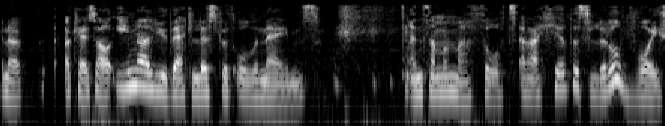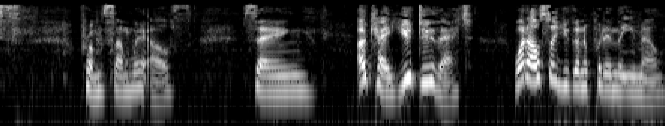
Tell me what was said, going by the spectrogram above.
you know, okay, so I'll email you that list with all the names and some of my thoughts, and I hear this little voice from somewhere else saying, okay, you do that. What else are you going to put in the email?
